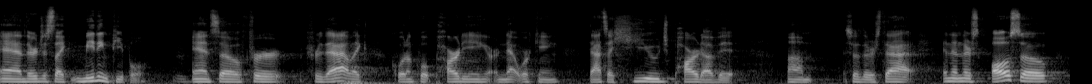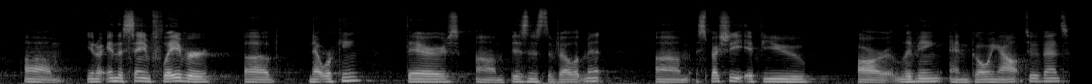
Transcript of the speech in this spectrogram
and they're just like meeting people. And so for for that like quote unquote partying or networking, that's a huge part of it. Um, so there's that, and then there's also um, you know in the same flavor of networking, there's um, business development, um, especially if you are living and going out to events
